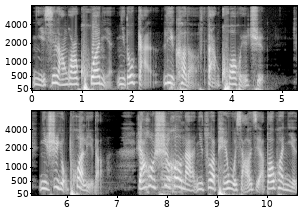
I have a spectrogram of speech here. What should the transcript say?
你新郎官夸你，你都敢立刻的反夸回去，你是有魄力的。然后事后呢，你做陪舞小姐，包括你，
